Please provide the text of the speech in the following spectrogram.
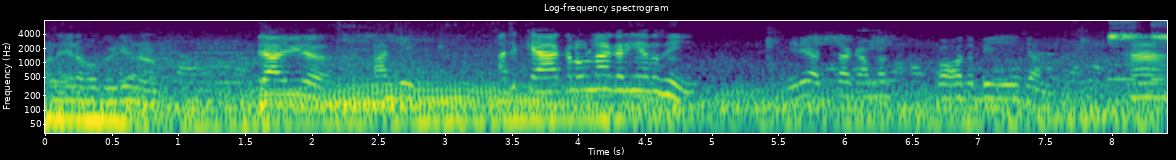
ਬਣੇ ਰਹੋ ਵੀਡੀਓ ਨਾਲ। ਰਾਜਵੀਰ। ਹਾਂਜੀ। ਅੱਜ ਕਿਆ ਕਲੋਲਾਂ ਕਰੀਆਂ ਤੁਸੀਂ? ਵੀਰੇ ਅੱਜ ਦਾ ਕੰਮ ਬਹੁਤ ਬਿਜ਼ੀ ਚੱਲਦਾ ਹਾਂ।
